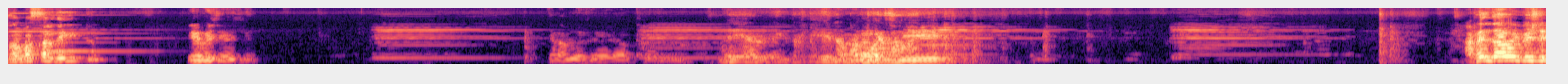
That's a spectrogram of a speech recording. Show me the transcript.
জব্বার স্যার দেখি একটু। এ হয়েছে হয়েছে না। আপেল ওই বেশে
